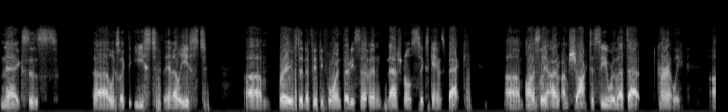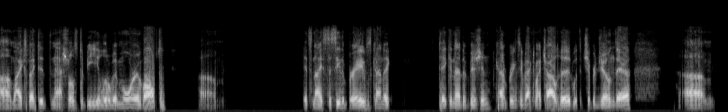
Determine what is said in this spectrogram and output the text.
next is uh looks like the East, the NL East. Um, Braves sitting at 54 and 37, Nationals six games back. Um, honestly, I'm I'm shocked to see where that's at currently. Um, I expected the Nationals to be a little bit more involved. Um, it's nice to see the Braves kind of taking that division. Kind of brings me back to my childhood with the Chipper Jones era. Um,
